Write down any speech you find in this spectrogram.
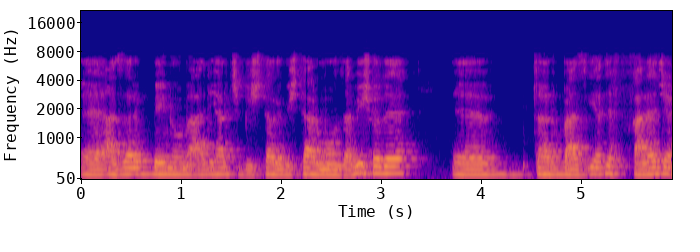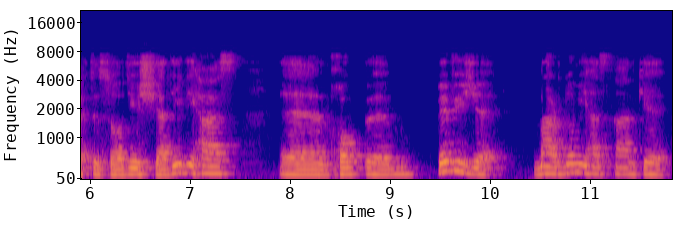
از نظر بین المللی هرچی بیشتر و بیشتر منزوی شده. در وضعیت فلج اقتصادی شدیدی هست. خب به ویژه مردمی هستند که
